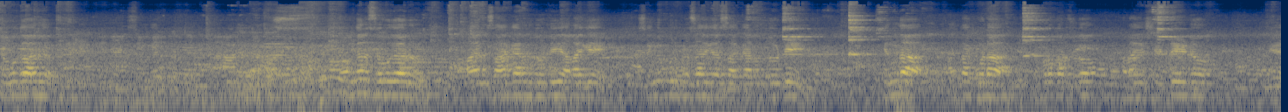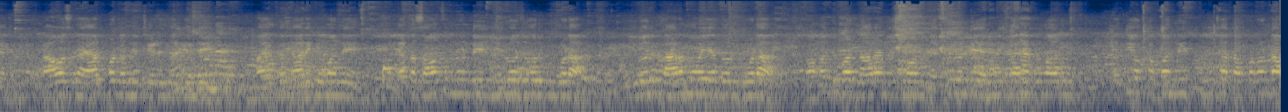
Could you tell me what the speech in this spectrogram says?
శివగారు గారు శివగారు గారు ఆయన సహకారంతో అలాగే సింగపూర్ ప్రసాద్ గారి సహకారంతో కింద అంతా కూడా శుభ్రపరచడం అలాగే షెడ్ వేయడం కావాల్సిన ఏర్పాట్లన్నీ చేయడం జరిగింది. మా యొక్క కార్యక్రమాన్ని గత సంవత్సరం నుండి ఈ రోజు వరకు కూడా ఈ రోజు ప్రారంభమయ్యేంత వరకు కూడా మా మధ్యపాటి నారాయణ స్వామి దగ్గర నుండి అన్ని కార్యక్రమాలు ప్రతి ఒక్క పని పూజ తప్పకుండా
